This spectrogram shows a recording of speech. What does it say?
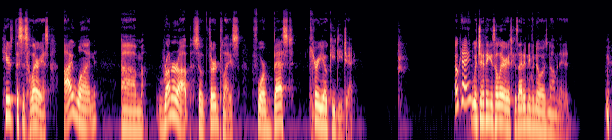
here's this is hilarious. I won um, runner up, so third place for best karaoke DJ, Okay. which I think is hilarious because I didn't even know I was nominated.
